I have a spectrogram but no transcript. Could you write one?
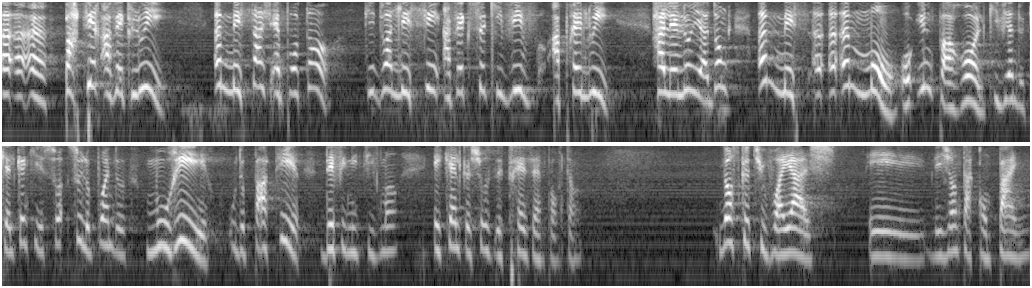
euh, euh, partir avec lui. Un message important qu'il doit laisser avec ceux qui vivent après lui. Alléluia. Donc, un, mot ou une parole qui vient de quelqu'un qui est sur le point de mourir ou de partir définitivement est quelque chose de très important. Lorsque tu voyages et les gens t'accompagnent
